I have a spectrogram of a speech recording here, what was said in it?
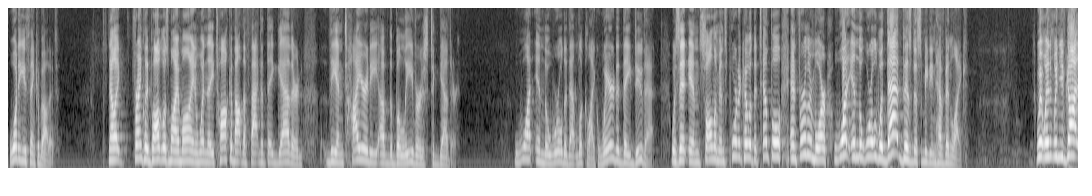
What do you think about it? Now, like, frankly, boggles my mind when they talk about the fact that they gathered the entirety of the believers together. What in the world did that look like? Where did they do that? Was it in Solomon's portico at the temple? And furthermore, what in the world would that business meeting have been like? When, when, when you've got,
